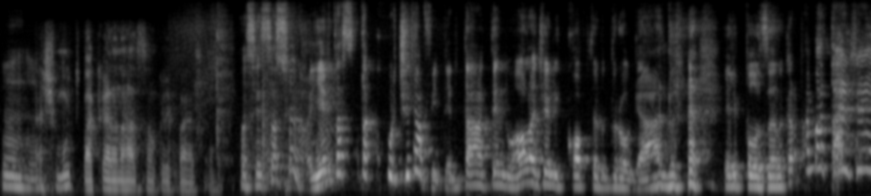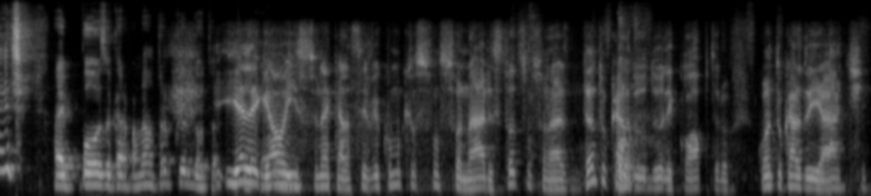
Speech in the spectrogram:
Uhum. acho muito bacana a narração que ele faz. cara. Sensacional. E ele tá, tá curtindo a vida. Ele tá tendo aula de helicóptero drogado, né? ele pousando, o cara vai matar a gente. Aí pousa, o cara fala, não, tranquilo, doutor. E, é legal isso, né, cara? Você vê como que os funcionários, todos os funcionários, tanto o cara do, do helicóptero quanto o cara do iate,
